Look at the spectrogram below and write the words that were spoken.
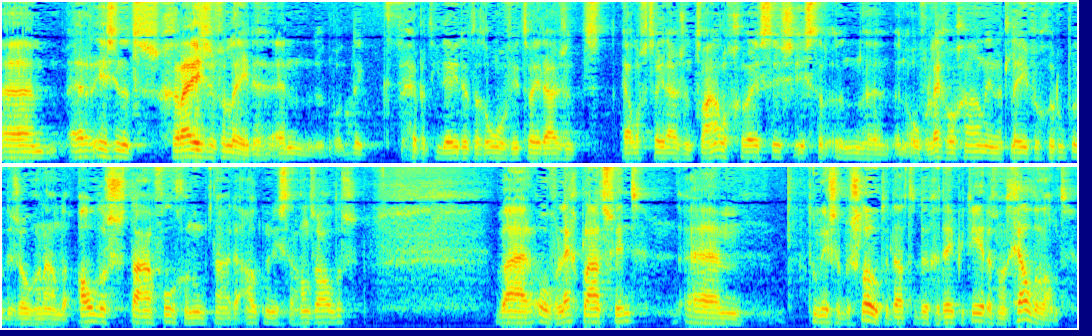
Um, er is in het grijze verleden, en ik heb het idee dat dat ongeveer 2011, 2012 geweest is, is er een, uh, een overlegorgaan in het leven geroepen, de zogenaamde Alderstafel, genoemd naar de oud-minister Hans Alders, waar overleg plaatsvindt. Um, toen is er besloten dat de gedeputeerde van Gelderland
